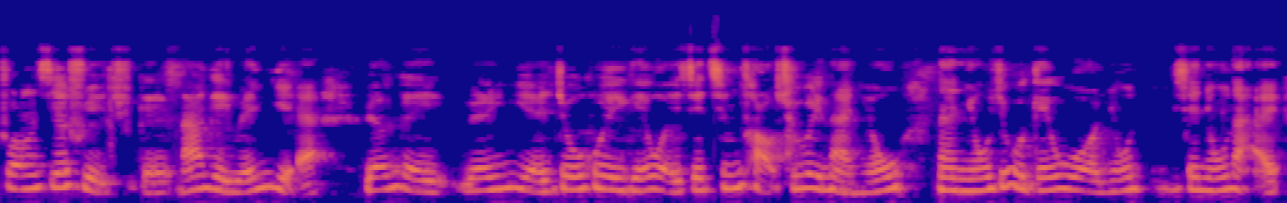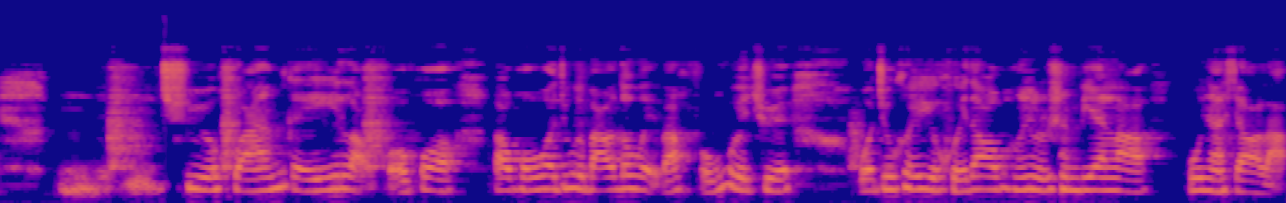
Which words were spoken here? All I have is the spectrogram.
装些水去给拿给原野，原给原野就会给我一些青草去喂奶牛，奶牛就会给我牛一些牛奶，嗯，去还给老婆婆，老婆婆就会把我的尾巴缝回去，我就可以回到朋友身边了。姑娘笑了，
